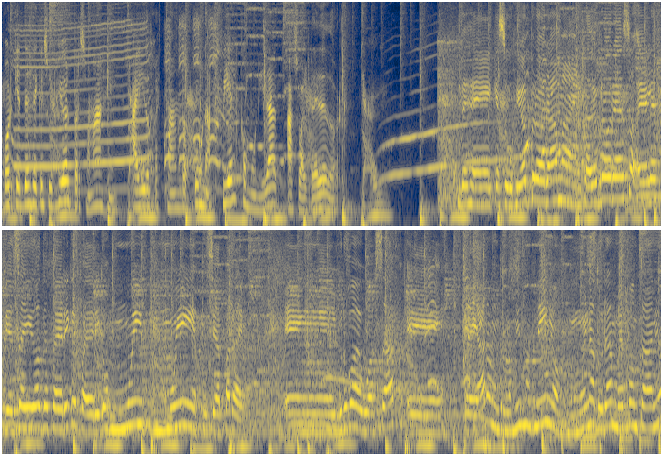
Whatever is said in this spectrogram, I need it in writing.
porque desde que surgió el personaje ha ido gestando una fiel comunidad a su alrededor. Desde que surgió el programa en Radio Progreso, él es fiel seguidor de Federico y Federico es muy, muy especial para él. En el grupo de WhatsApp eh, crearon entre los mismos niños, muy natural, muy espontáneo,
